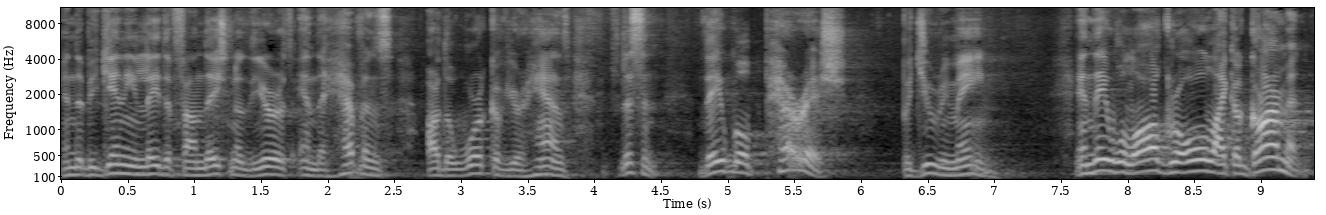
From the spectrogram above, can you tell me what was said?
in the beginning laid the foundation of the earth, and the heavens are the work of your hands. Listen, they will perish, but you remain and they will all grow old like a garment,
